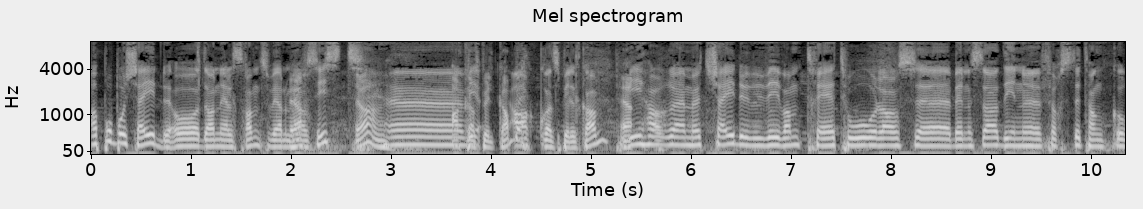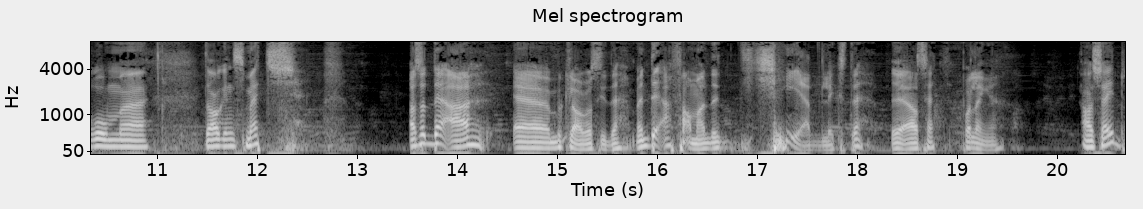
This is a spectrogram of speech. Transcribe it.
Apropos Skeid og Daniel Strand, som vi hadde med Ja. oss sist. Ja. Eh, Akkurat vi- spilt kamp, ja. Akkurat spilt kamp. Vi har eh, møtt Skeid. Vi vant 3-2. Lars uh, Benestad, dine første tanker om eh, dagens match? Altså, det er jeg Beklager å si det, men det er faen meg det kjedeligste jeg har sett på lenge. Av Skeid?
